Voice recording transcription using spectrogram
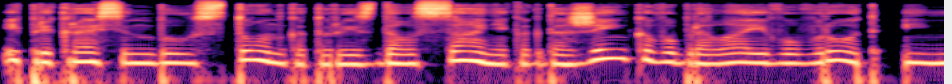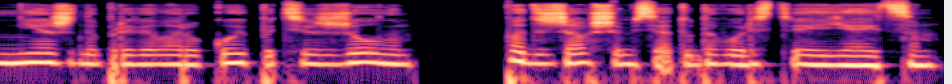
И прекрасен был стон, который издал Саня, когда Женька вобрала его в рот и нежно провела рукой по тяжелым, поджавшимся от удовольствия яйцам.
